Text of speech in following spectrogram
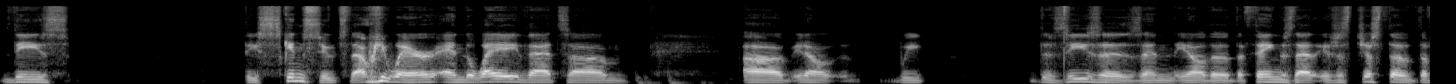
These these skin suits that we wear and the way that um, uh, you know we diseases and you know the the things that is just just the the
